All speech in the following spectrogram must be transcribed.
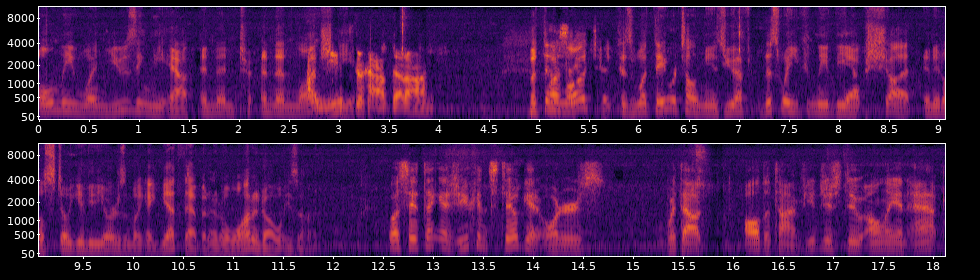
only when using the app and then t- and then I launch the used to have that on. but then Well, launch it because what they were telling me is you have this way you can leave the app shut and it'll still give you the orders. I'm like I get that, but I don't want it always on. Well, see, the thing is, you can still get orders without all the time. If you just do only an app,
